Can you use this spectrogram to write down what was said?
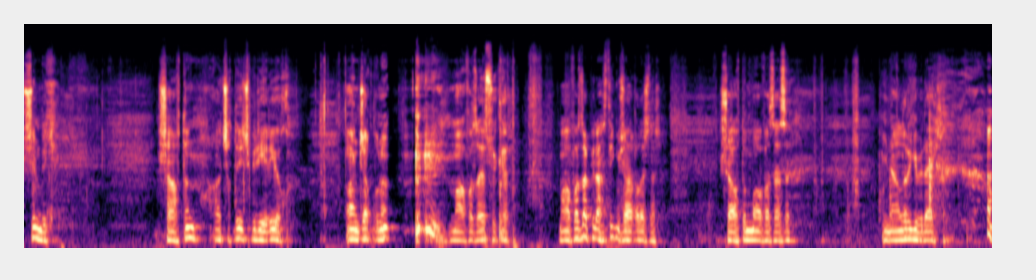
Şimdilik. Şaftın açıkta hiçbir yeri yok. Ancak bunu muhafazaya söker. Muhafaza plastikmiş arkadaşlar. Şaftın muhafazası. İnanılır gibi değil.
